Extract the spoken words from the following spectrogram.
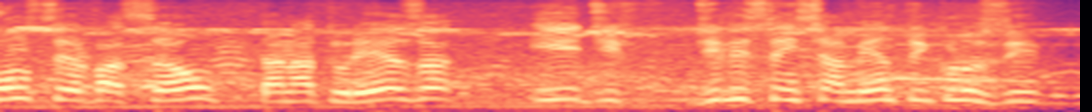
conservação da natureza e de, de licenciamento inclusive.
